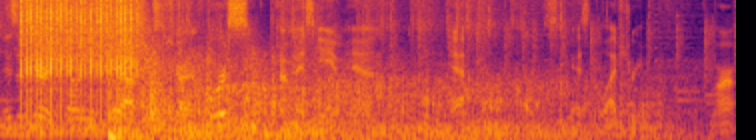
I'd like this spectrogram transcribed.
This is Nerd telling you to stay awesome, subscribe, of course. Have a nice game, and yeah, see you guys in the live stream tomorrow.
